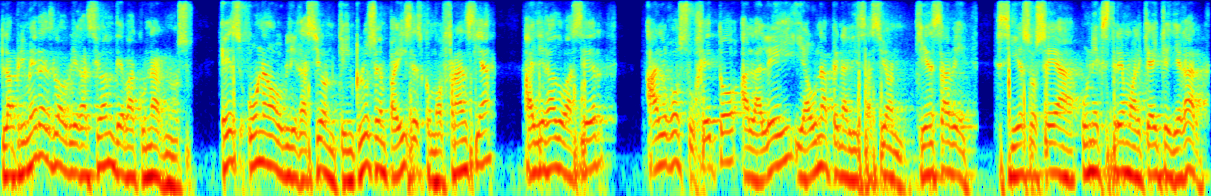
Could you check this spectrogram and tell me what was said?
La primera es la obligación de vacunarnos. Es una obligación que incluso en países como Francia ha llegado a ser algo sujeto a la ley y a una penalización. ¿Quién sabe si eso sea un extremo al que hay que llegar?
